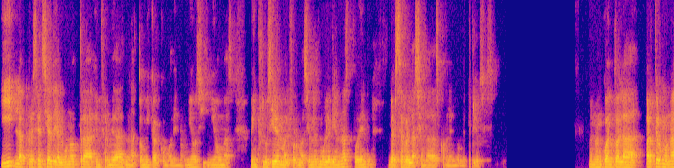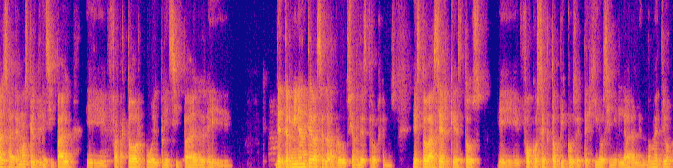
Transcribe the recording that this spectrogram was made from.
y la presencia de alguna otra enfermedad anatómica como adenomiosis, miomas o inclusive malformaciones mullerianas pueden verse relacionadas con la endometriosis. Bueno, en cuanto a la parte hormonal, sabemos que el principal eh, factor o el principal eh, determinante va a ser la producción de estrógenos. Esto va a hacer que estos eh, focos ectópicos de tejido similar al endometrio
